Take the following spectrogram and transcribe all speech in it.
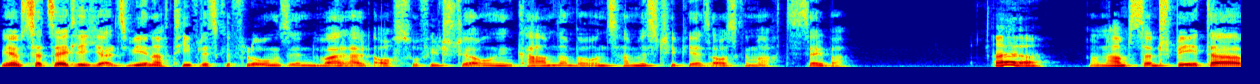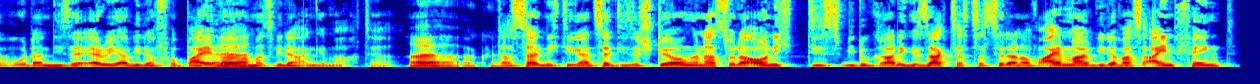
Wir haben es tatsächlich, als wir nach Tiflis geflogen sind, weil halt auch so viel Störungen kamen dann bei uns, haben wir das GPS ausgemacht, selber. Ah ja. Und haben es dann später, wo dann diese Area wieder vorbei war, Ja. haben wir es wieder angemacht, ja. Ah ja, okay. Dass du halt nicht die ganze Zeit diese Störungen hast oder auch nicht dies, wie du gerade gesagt hast, dass du dann auf einmal wieder was einfängt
